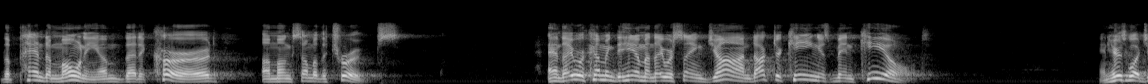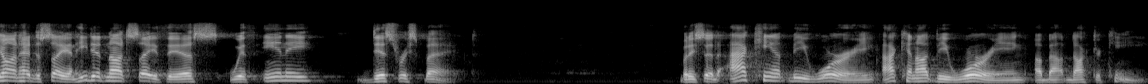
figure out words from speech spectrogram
the pandemonium that occurred among some of the troops. And they were coming to him and they were saying, John, Dr. King has been killed. And here's what John had to say, and he did not say this with any disrespect. But he said, I can't be worrying, I cannot be worrying about Dr. King.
